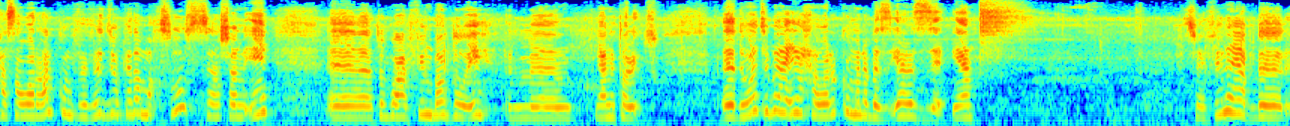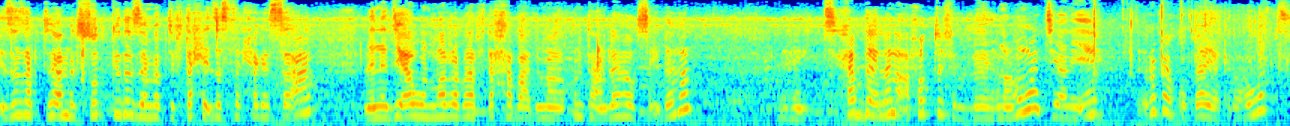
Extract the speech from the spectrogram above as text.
هصورها لكم في فيديو كده مخصوص عشان إيه آه تبقوا عارفين برضو إيه يعني طريقته. آه دلوقتي بقى إيه هوريكم أنا بزقيها إزاي يعني شايفين هي الازازه بتعمل صوت كده زي ما بتفتحي إزازة الحاجة الساقعة لأن دي أول مرة بقى أفتحها بعد ما كنت عاملاها وسايباها. اهيت هبدأ ان أنا أحط في هنا أهوت يعني إيه؟ ربع كوباية كده أهوت.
